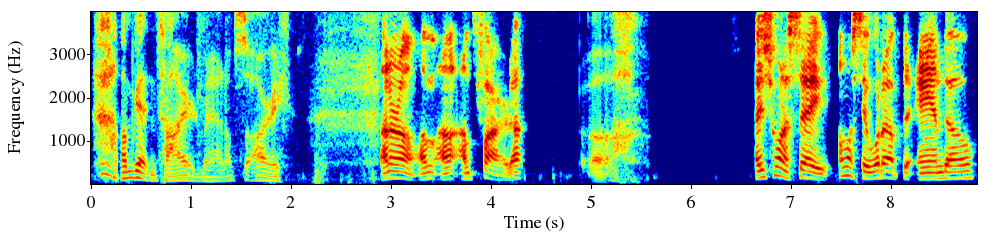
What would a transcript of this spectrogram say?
I'm getting tired, man. I'm sorry. I don't know. I'm I'm fired up. Ugh. I just want to say I want to say what up to Ando.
